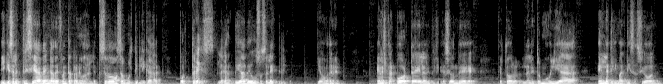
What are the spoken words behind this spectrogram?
y que esa electricidad venga de fuentes renovables. Entonces vamos a multiplicar por tres la cantidad de usos eléctricos que vamos a tener en el transporte, la electrificación de ¿cierto? la electromovilidad, en la climatización,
